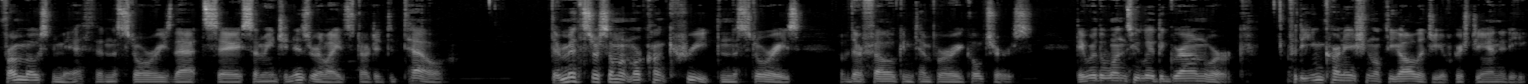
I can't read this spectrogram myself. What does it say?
from most myth and the stories that, say, some ancient Israelites started to tell. Their myths are somewhat more concrete than the stories of their fellow contemporary cultures. They were the ones who laid the groundwork for the incarnational theology of Christianity,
